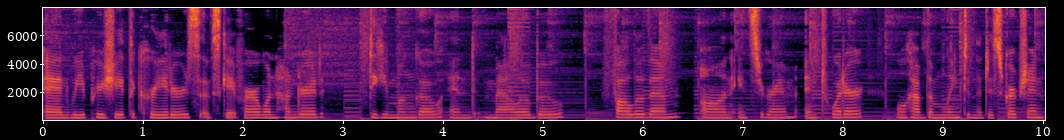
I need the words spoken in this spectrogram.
and we appreciate the creators of Skatefire 100, Diggymungo and Mallowboo. Follow them on Instagram and Twitter. We'll have them linked in the description.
